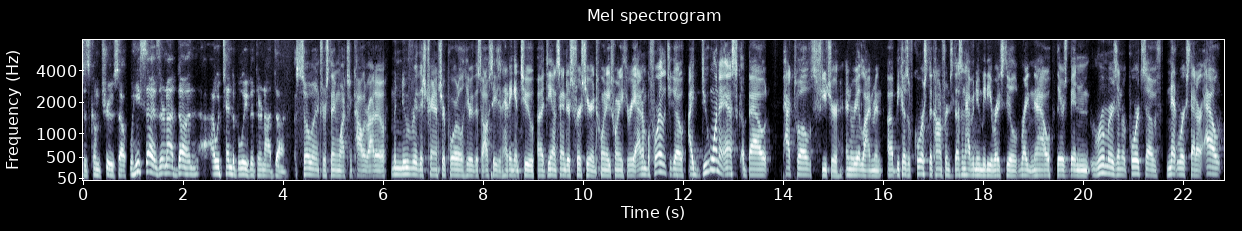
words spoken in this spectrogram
has come true. So, when he says they're not done, I would tend to believe that they're not done. So interesting watching Colorado maneuver this transfer portal here this offseason heading into uh, Deion Sanders' first year in 2023. Adam, before I let you go, I do want to ask about Pac 12's future and realignment uh, because, of course, the conference doesn't have a new media rights deal right now. There's been rumors and reports of networks that are out,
